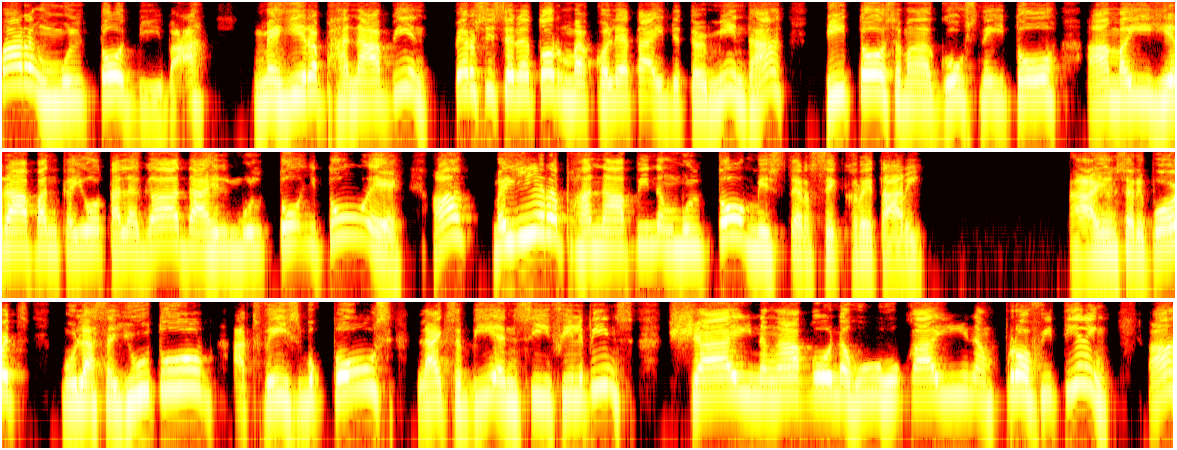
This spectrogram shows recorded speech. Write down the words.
Parang multo, di ba? Mahirap hanapin. Pero si Senator Marcoleta ay determined ha. Dito sa mga ghost na ito, ah, mahihirapan kayo talaga dahil multo ito eh. Ha? Mahirap hanapin ang multo, Mr. Secretary. Ayon sa reports mula sa YouTube at Facebook posts like sa BNC Philippines, siya'y nangako na huhukayin ang profiteering. Ah,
